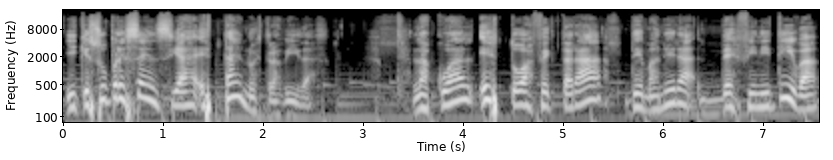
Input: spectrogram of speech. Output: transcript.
y que su presencia está en nuestras vidas, la cual esto afectará de manera definitiva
